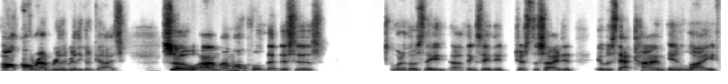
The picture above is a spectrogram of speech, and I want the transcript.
All, all around, really, really good guys. So um, I'm hopeful that this is one of those they, uh, things they, they just decided it was that time in life,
